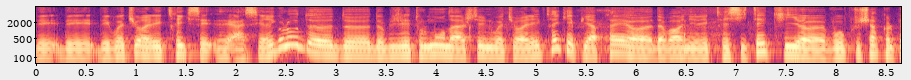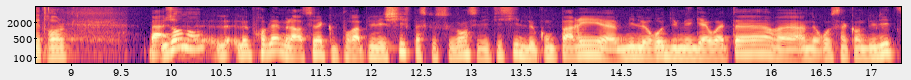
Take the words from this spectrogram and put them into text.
des, voitures électriques, c'est assez rigolo d'obliger tout le monde à acheter une voiture électrique et puis après euh, d'avoir une électricité qui euh, vaut plus cher que le pétrole. Bah, non? le, problème, alors c'est vrai que pour rappeler les chiffres, parce que souvent c'est difficile de comparer 1000 euh, euros du mégawattheure, 1,50 euro du litre,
